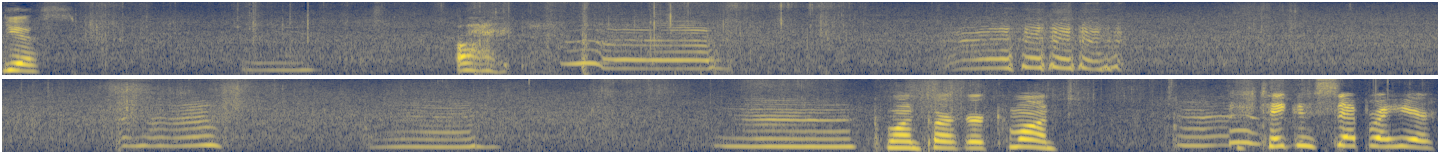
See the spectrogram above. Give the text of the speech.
Yes. All right. Come on, Parker. Come on. Just take a step right here.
